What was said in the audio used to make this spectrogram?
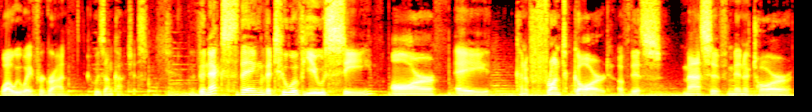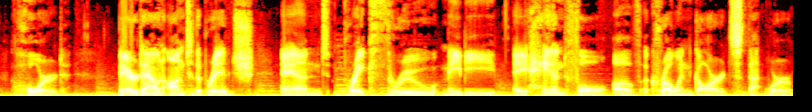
while we wait for Gron, who's unconscious. The next thing the two of you see are a kind of front guard of this massive Minotaur horde bear down onto the bridge and break through maybe a handful of Acroan guards that were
